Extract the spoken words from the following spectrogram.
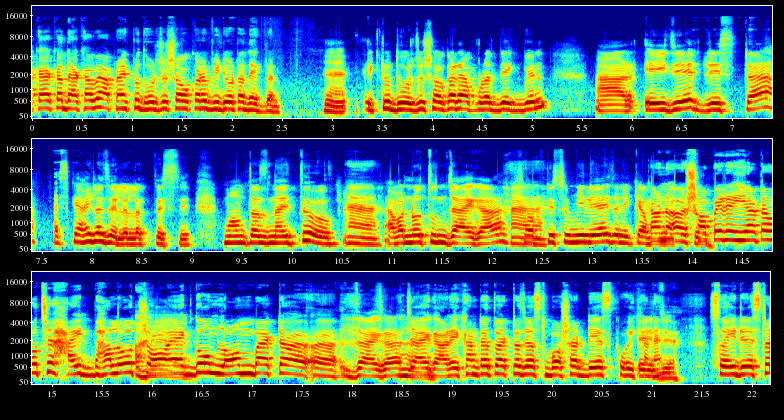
একা একা দেখাবে আপনার একটু ধৈর্য সহকারে ভিডিওটা দেখবেন। হ্যাঁ একটু ধৈর্য সহকারে আপনারা দেখবেন। আর এই যে ড্রেসটা আজকে হাইলা জাইলা লাগতেছে মমতাজ নাই তো হ্যাঁ। আবার নতুন জায়গা হ্যাঁ। সবকিছু মিলিয়ে জানি কেমন কারণ শপের ইয়াটা হচ্ছে হাইট ভালো চ হ্যাঁ। একদম লম্বা একটা জায়গা। জায়গা আর এখানটা তো একটা জাস্ট বসার ডেস্ক ওইখানে সো এই ড্রেসটা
